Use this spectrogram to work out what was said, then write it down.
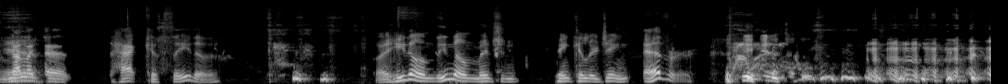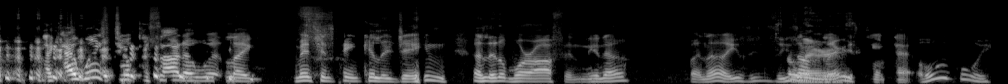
Yeah. not like that hack Quesada. like he don't he don't mention Painkiller Jane ever. You know? like I wish Joe Quesada would like mention Painkiller Jane a little more often, you know. But no, he's he's, he's on Hilarious. Larry's camp. That oh boy.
